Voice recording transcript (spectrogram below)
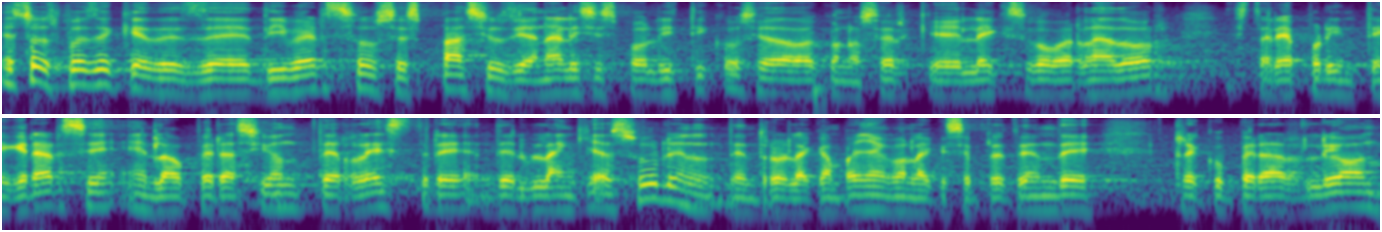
Esto después de que desde diversos espacios de análisis político se ha dado a conocer que el ex gobernador estaría por integrarse en la operación terrestre del Blanquiazul dentro de la campaña con la que se pretende recuperar León.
